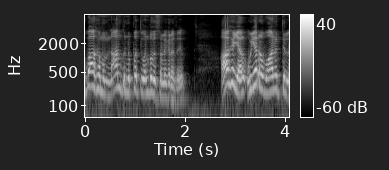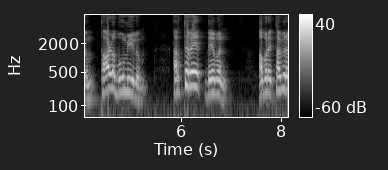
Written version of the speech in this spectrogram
உபாகமும் நான்கு முப்பத்தி ஒன்பது சொல்கிறது ஆகையால் உயர வானத்திலும் தாழ பூமியிலும் கர்த்தரே தேவன் அவரை தவிர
